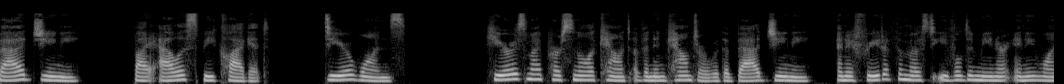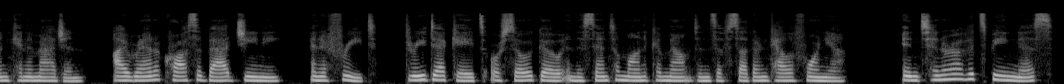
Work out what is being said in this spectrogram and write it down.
Bad Genie. By Alice B. Clagett. Dear ones. Here is my personal account of an encounter with a bad genie, an ifrit of the most evil demeanor anyone can imagine. I ran across a bad genie, an ifrit, three decades or so ago in the Santa Monica Mountains of Southern California. In tenor of its beingness,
